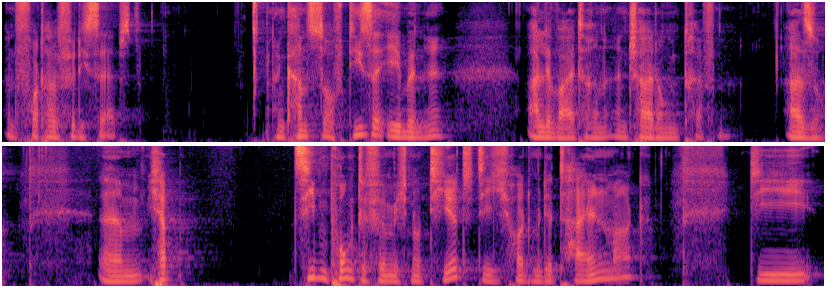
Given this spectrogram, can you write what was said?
ein Vorteil für dich selbst dann kannst du auf dieser Ebene alle weiteren Entscheidungen treffen. Also, ähm, ich habe sieben Punkte für mich notiert, die ich heute mit dir teilen mag, die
